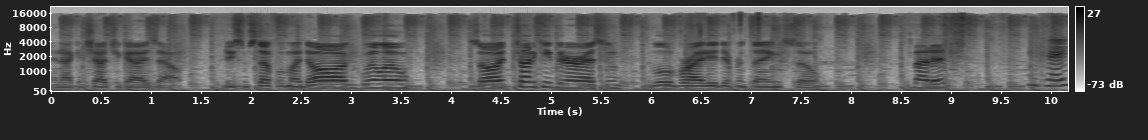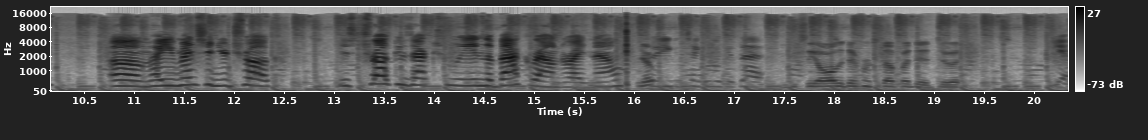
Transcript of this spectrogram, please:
and I can shout you guys out. Do some stuff with my dog Willow. So I try to keep it interesting, a little variety of different things. So that's about it. Okay. Um, how you mentioned your truck. His truck is actually in the background right now. Yep. So you can take a look at that. You can see all the different stuff I did to it. Yeah.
